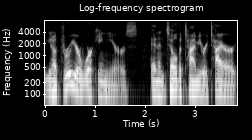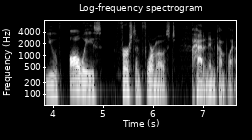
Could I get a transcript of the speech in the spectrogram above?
you know, through your working years and until the time you retire, you've always, first and foremost, had an income plan.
